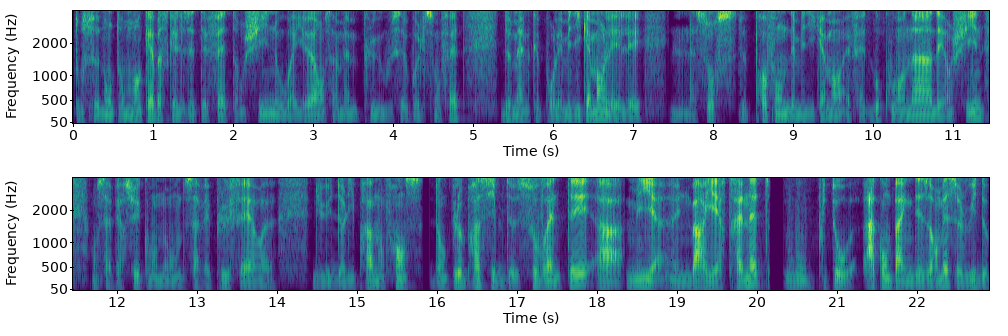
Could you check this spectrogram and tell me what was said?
tout ce dont on manquait parce qu'elles étaient faites en Chine ou ailleurs, on ne sait même plus où, où elles sont faites. De même que pour les médicaments, les, les, la source de profonde des médicaments est faite beaucoup en Inde et en Chine. On s'est aperçu qu'on ne savait plus faire euh, du doliprane en France. Donc le principe de souveraineté a mis une barrière très nette, ou plutôt accompagne désormais celui de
